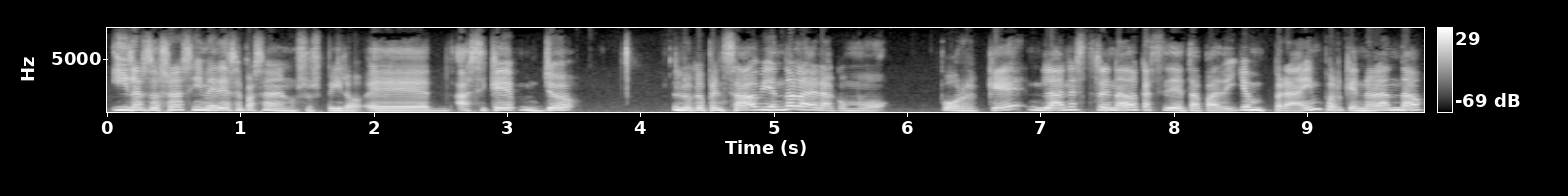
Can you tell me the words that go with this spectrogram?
Y las dos horas y media se pasan en un suspiro. Eh, así que yo lo que pensaba viéndola era como, ¿por qué la han estrenado casi de tapadillo en Prime? Porque no le han dado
